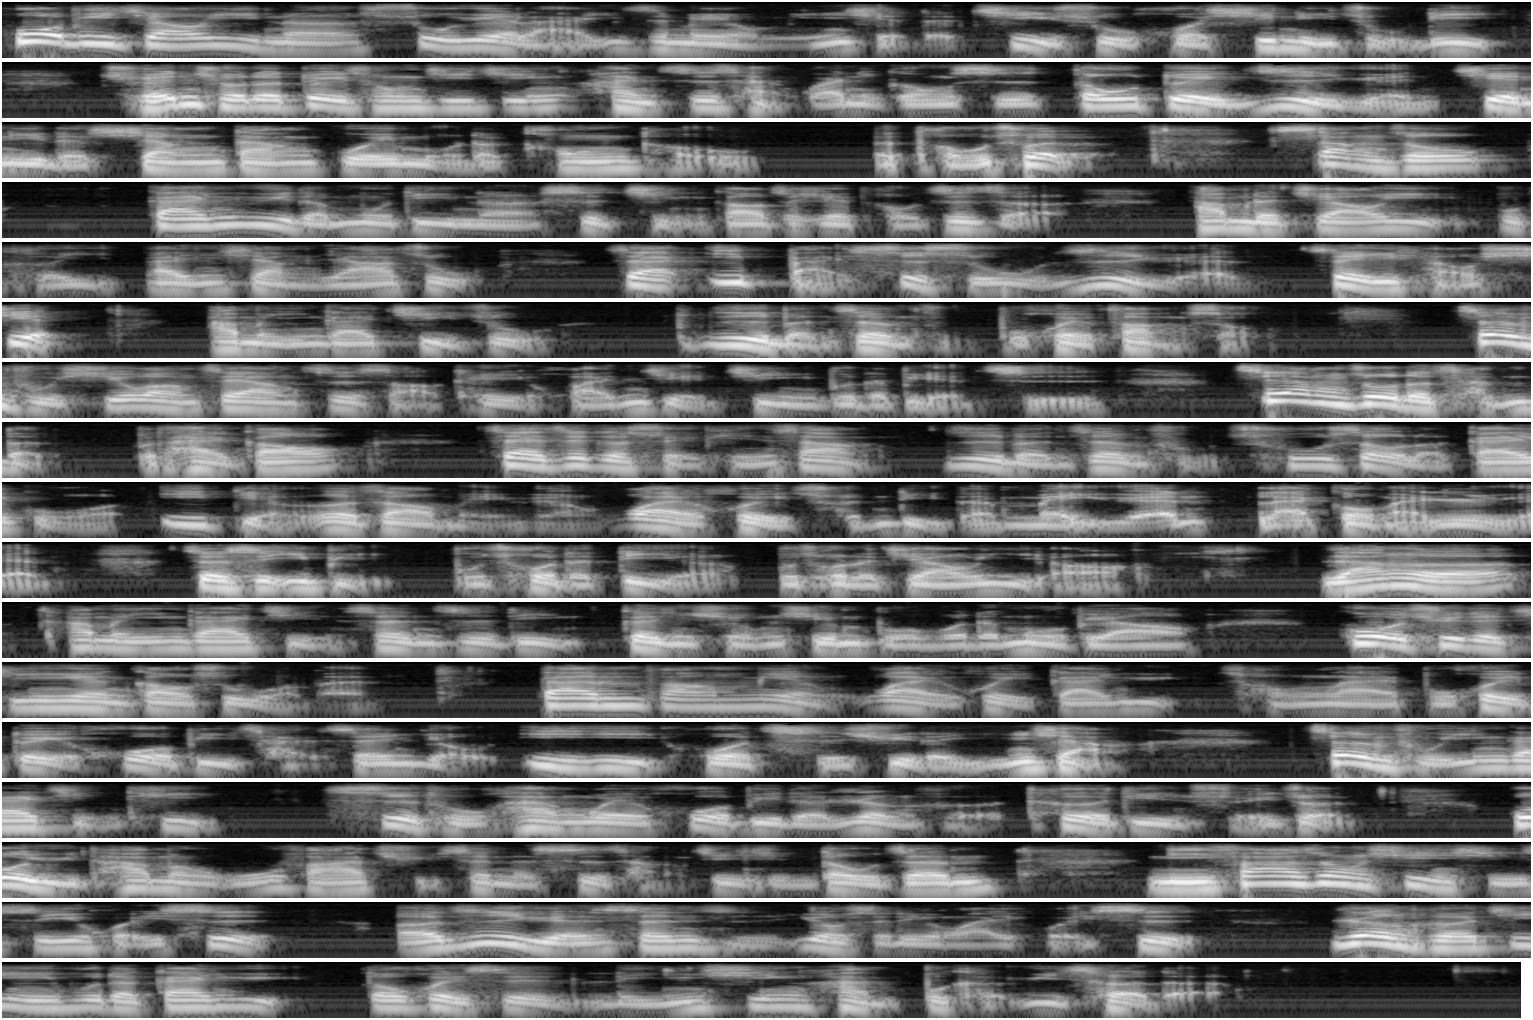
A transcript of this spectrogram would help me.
货币交易呢，数月来一直没有明显的技术或心理阻力。全球的对冲基金和资产管理公司都对日元建立了相当规模的空头的头寸。上周干预的目的呢，是警告这些投资者，他们的交易不可以单向压注，在一百四十五日元这一条线，他们应该记住，日本政府不会放手。政府希望这样至少可以缓解进一步的贬值，这样做的成本不太高。在这个水平上，日本政府出售了该国一点二兆美元外汇存底的美元来购买日元，这是一笔不错的 deal，不错的交易哦。然而，他们应该谨慎制定更雄心勃勃的目标。过去的经验告诉我们，单方面外汇干预从来不会对货币产生有意义或持续的影响。政府应该警惕。试图捍卫货币的任何特定水准，或与他们无法取胜的市场进行斗争。你发送信息是一回事，而日元升值又是另外一回事。任何进一步的干预都会是零星和不可预测的。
